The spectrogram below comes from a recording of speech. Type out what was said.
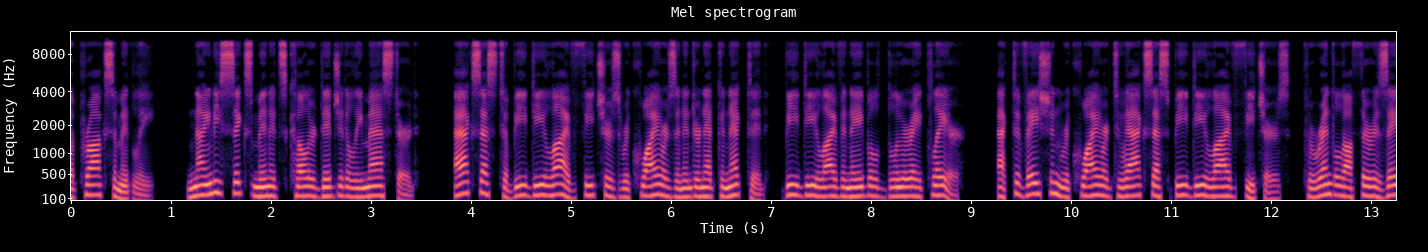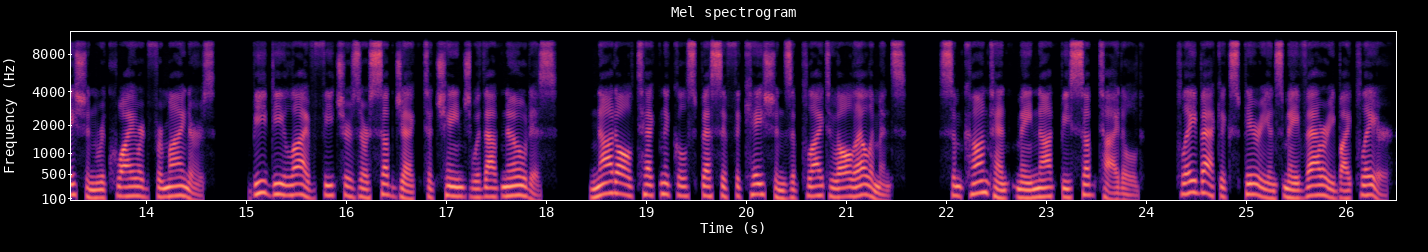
approximately 96 minutes color digitally mastered. Access to BD Live features requires an internet-connected, BD Live-enabled Blu-ray player. Activation required to access BD Live features, parental authorization required for minors. BD Live features are subject to change without notice. Not all technical specifications apply to all elements. Some content may not be subtitled. Playback experience may vary by player.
